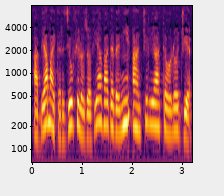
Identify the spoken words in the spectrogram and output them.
Abia mai târziu filozofia va deveni ancilia teologie.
